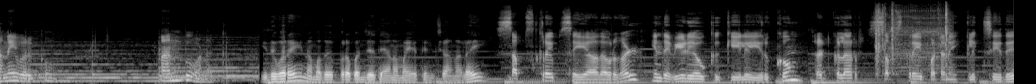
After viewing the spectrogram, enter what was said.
அனைவருக்கும் அன்பு வணக்கம். இதுவரை நமது பிரபஞ்ச தியான மையத்தின் சேனலை சப்ஸ்கிரைப் செய்யாதவர்கள் இந்த வீடியோவுக்கு கீழே இருக்கும் ரெட் கலர் சப்ஸ்கிரைப் பட்டனை கிளிக் செய்து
